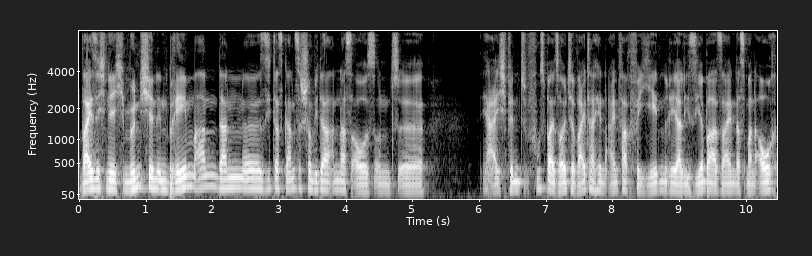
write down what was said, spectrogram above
weiß ich nicht, München in Bremen an, dann äh, sieht das Ganze schon wieder anders aus. Und äh, ja, ich finde, Fußball sollte weiterhin einfach für jeden realisierbar sein, dass man auch,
